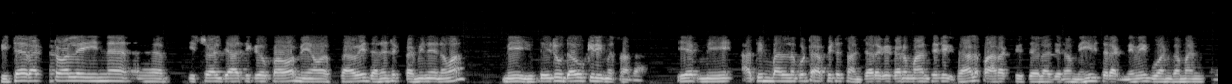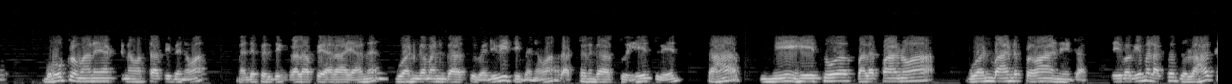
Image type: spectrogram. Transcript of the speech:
පිට රටවල ඉන්න ඉස්්‍රල් ජාතිකව පව මේ අවස්ථාවේ දැනට පැමිණෙනවා මේ යුතයට උදව් කිරීම සඳහා. එය මේ අතින් බලන්නකොට අපිට සංචාරක කරමාන්තයට විශාල පාරක් සිසලා දෙන මෙහි විතරක් නෙමේ ගුවන් ගමන් බොහෝ ප්‍රමාණයක් නවස්ථා තිබෙනවා. මැද පෙරදි කලාපය අරා යන ගුවන් ගමන් ගාස්තු වැඩිවී තිබෙනවා. රක්ෂණ ගාස්තු හේතුවෙන් සහ මේ හේතුව බලපානවා ගුවන් බාණ්ඩ ප්‍රවාණයට ඒ වගේම ලක්ෂ දොළහක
